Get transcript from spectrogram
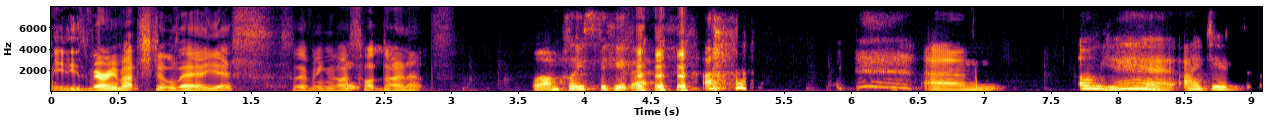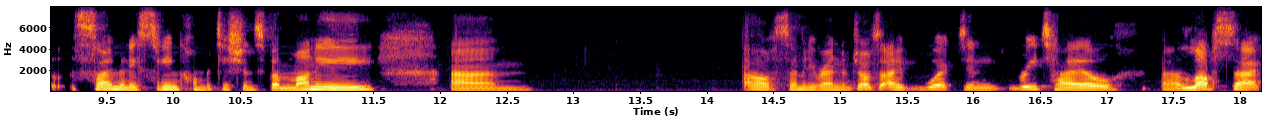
It is very much still there. Yes, serving nice hot donuts. Well, I'm pleased to hear that. um, oh yeah, I did so many singing competitions for money. Um, oh, so many random jobs. I worked in retail. Uh, Lovesac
